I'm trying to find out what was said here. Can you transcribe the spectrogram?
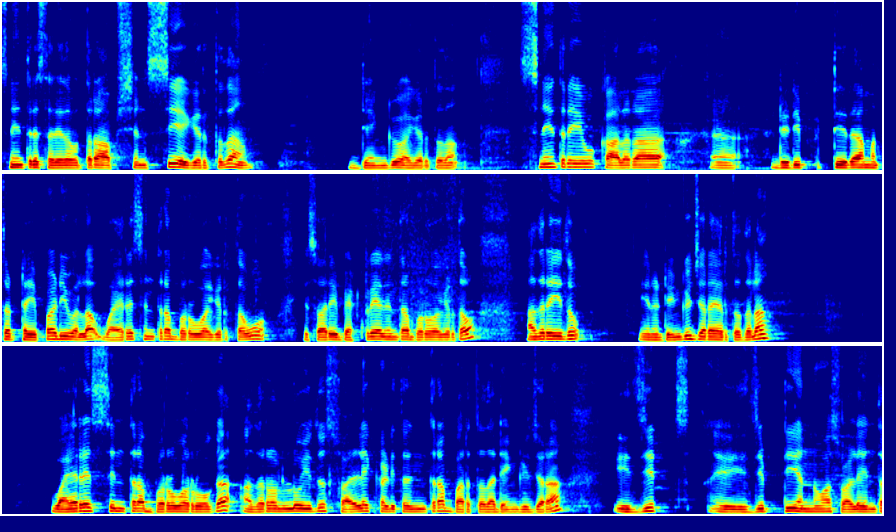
ಸ್ನೇಹಿತರೆ, ಸರಿಯಾದ ಉತ್ತರ ಆಪ್ಷನ್ ಸಿ ಆಗಿರ್ತದೆ, ಡೆಂಗ್ಯೂ ಆಗಿರ್ತದೆ. ಸ್ನೇಹಿತರೆ, ಇವು ಕಾಲರಾ ಡಿಡಿಪ್ಟಿರಾ ಮತ್ತು ಟೈಫಾಯ್ಡ್ ಇವೆಲ್ಲ ವೈರಸ್ಸಿಂತ್ರ ಬರುವಾಗಿರ್ತಾವು. ಸಾರಿ ಬ್ಯಾಕ್ಟೀರಿಯಾದಿಂದ ಬರುವಾಗಿರ್ತಾವೆ. ಆದರೆ ಇದು ಏನು, ಡೆಂಗ್ಯೂ ಜ್ವರ ಇರ್ತದಲ್ಲ? ವೈರಸ್ಸಿಂದ ಬರುವ ರೋಗ, ಅದರಲ್ಲೂ ಇದು ಸೊಳ್ಳೆ ಕಡಿತದಿಂದ ಬರ್ತದೆ, ಡೆಂಗ್ಯೂ ಜ್ವರ. ಈಜಿಪ್ಟ್ಸ್ ಈಜಿಪ್ಟಿ ಅನ್ನುವ ಸೊಳ್ಳೆಯಿಂದ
